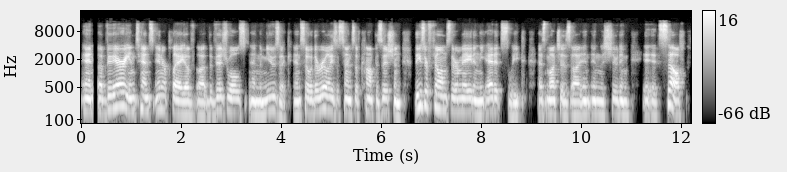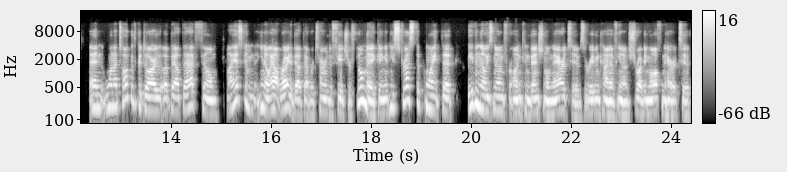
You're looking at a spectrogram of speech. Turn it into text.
and a very intense interplay of uh, the visuals and the music. And so there really is a sense of composition. These are films that are made in the edit suite as much as uh, in, in the shooting itself. And when I talked with Godard about that film, I asked him, you know, outright about that return to feature filmmaking, and he stressed the point that even though he's known for unconventional narratives or even kind of, you know, shrugging off narrative,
